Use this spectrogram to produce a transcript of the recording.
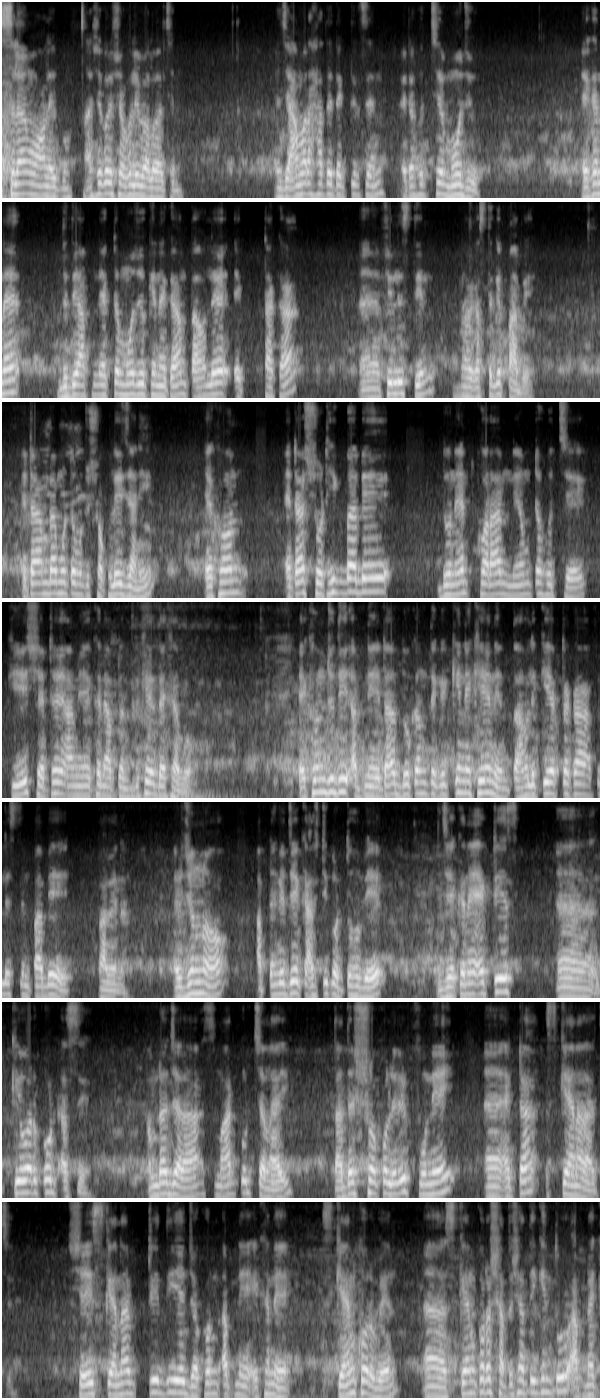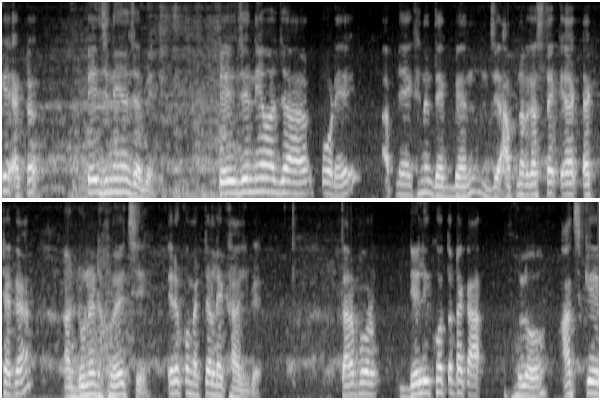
আসসালামু আলাইকুম। আশা করি সকলেই ভালো আছেন। যে আমার হাতে দেখতেছেন, এটা হচ্ছে মজু। এখানে যদি আপনি একটা মজু কিনে খান, তাহলে এক টাকা ফিলিস্তিন আপনার কাছ থেকে পাবে। এটা আমরা মোটামুটি সকলেই জানি। এখন এটা সঠিকভাবে ডোনেট করার নিয়মটা হচ্ছে কি, সেটাই আমি এখানে আপনাদেরকে দেখাবো। এখন যদি আপনি এটা দোকান থেকে কিনে খেয়ে নেন, তাহলে কি এক টাকা ফিলিস্তিন পাবে? পাবে না। এর জন্য আপনাকে যে কাজটি করতে হবে, যেখানে একটি কিউআর কোড আছে। আমরা যারা স্মার্ট কোড চালাই, তাদের সকলের ফোনেই একটা স্ক্যানার আছে। সেই স্ক্যানারটি দিয়ে যখন আপনি এখানে স্ক্যান করবেন স্ক্যান করার সাথে সাথে কিন্তু আপনাকে একটা পেজ নিয়ে যাবে। পেজে নেওয়া যাওয়ার পরে আপনি এখানে দেখবেন যে আপনার কাছ থেকে এক এক টাকা ডোনেট হয়েছে। এরকম একটা লেখা আসবে। তারপর ডেলি কত টাকা হলো, আজকে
